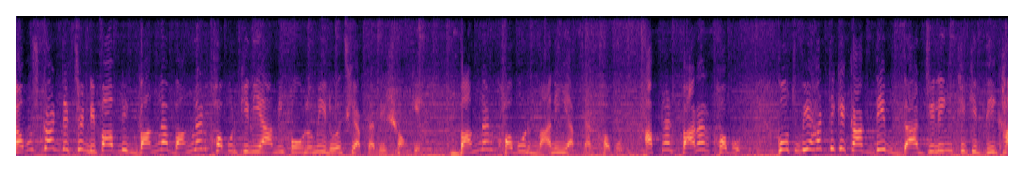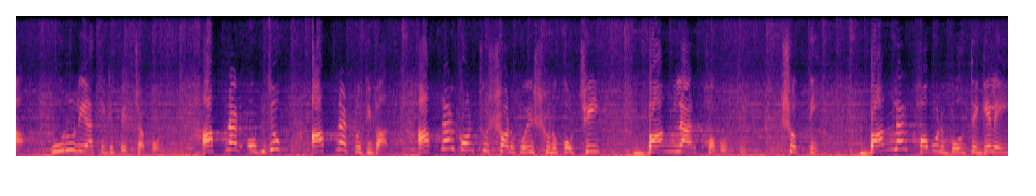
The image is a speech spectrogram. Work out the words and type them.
নমস্কার, দেখছেন রিপাবলিক বাংলা। বাংলার খবর কি নিয়ে আমি পৌলমী রয়েছি আপনাদের সঙ্গে। বাংলার খবর মানেই আপনার খবর, আপনার পাড়ার খবর। কোচবিহার থেকে কাকদ্বীপ, দার্জিলিং থেকে দীঘা, পুরুলিয়া থেকে পেট্রাপোল। আপনার অভিযোগ, আপনার প্রতিবাদ, আপনার কণ্ঠস্বর হয়ে শুরু করছি বাংলার খবর কি? সত্যি, বাংলার খবর বলতে গেলেই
